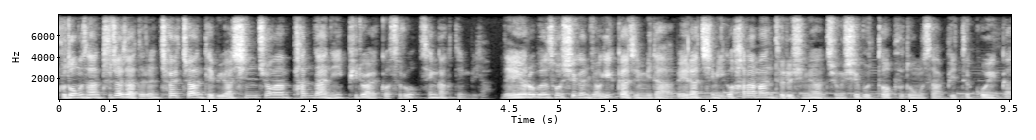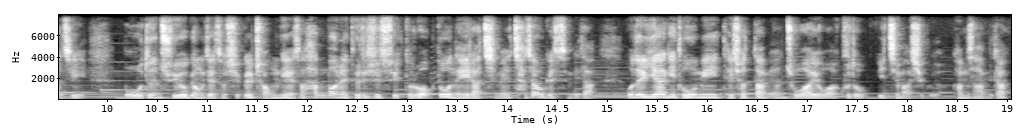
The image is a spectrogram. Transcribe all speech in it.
부동산 투자자들은 철저한 대비와 신중한 판단이 필요할 것으로 생각됩니다. 네, 여러분 소식은 여기까지입니다. 매일 아침 이거 하나만 들으시면 증시부터 부동산, 비트코인까지 모든 주요 경제 소식을 정리해서 한 번에 들으실 수 있도록 또 내일 아침에 찾아오겠습니다. 오늘 이야기 도움이 되셨다면 좋아요와 구독 잊지 마시고요. 감사합니다.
